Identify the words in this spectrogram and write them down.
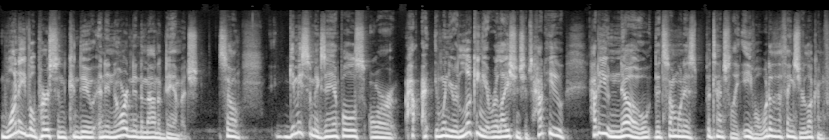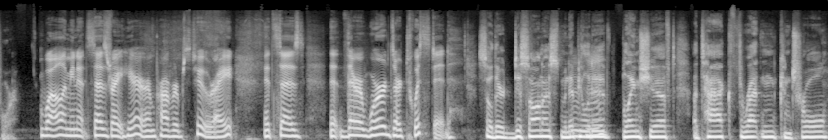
one evil person can do an inordinate amount of damage. So give me some examples, or how, when you're looking at relationships, how do you how do you know that someone is potentially evil? What are the things you're looking for? Well, I mean, it says right here in Proverbs 2, right? It says that their words are twisted. So they're dishonest, manipulative, mm-hmm. blame shift, attack, threaten, control.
